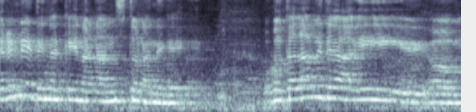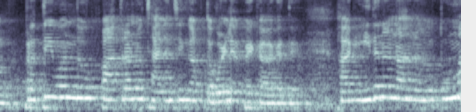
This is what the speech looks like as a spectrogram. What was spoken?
ಎರಡನೇ ದಿನಕ್ಕೆ ನಾನು ಅನಿಸ್ತು ನನಗೆ. ಒಬ್ಬ ಕಲಾವಿದೆ ಆಗಿ ಆಮ್, ಪ್ರತಿಯೊಂದು ಪಾತ್ರನೂ ಚಾಲೆಂಜಿಂಗ್ ಆಗಿ ತಗೊಳ್ಳೇಬೇಕಾಗತ್ತೆ. ಹಾಗೆ ಇದನ್ನು ನಾನು ತುಂಬ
